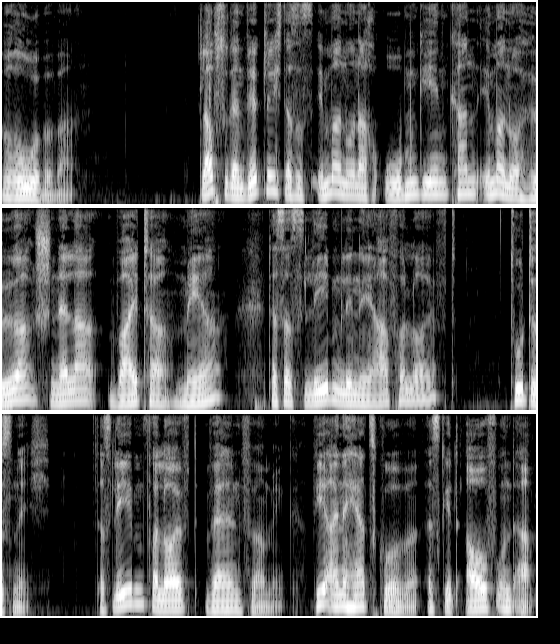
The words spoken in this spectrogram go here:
Ruhe bewahren. Glaubst du denn wirklich, dass es immer nur nach oben gehen kann, immer nur höher, schneller, weiter, mehr? Dass das Leben linear verläuft? Tut es nicht. Das Leben verläuft wellenförmig, wie eine Herzkurve. Es geht auf und ab.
